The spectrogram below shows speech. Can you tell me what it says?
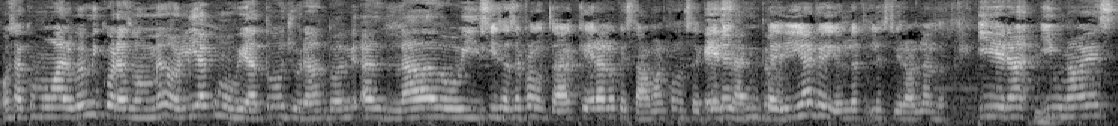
o sea, como algo en mi corazón me dolía, como veía a todos llorando al, al lado y Quizás se preguntaba qué era lo que estaba mal con usted, que le impedía que Dios le, le estuviera hablando. Y era, y una vez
